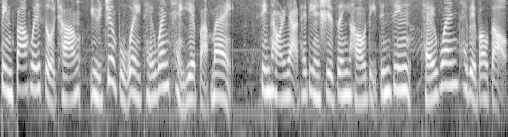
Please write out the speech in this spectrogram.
并发挥所长，与政府为台湾产业把脉。新桃亚太电视曾一豪、李晶晶，台湾台北报道。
